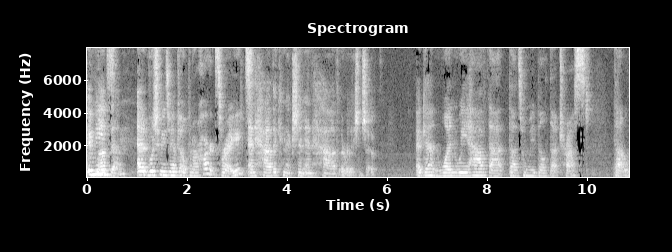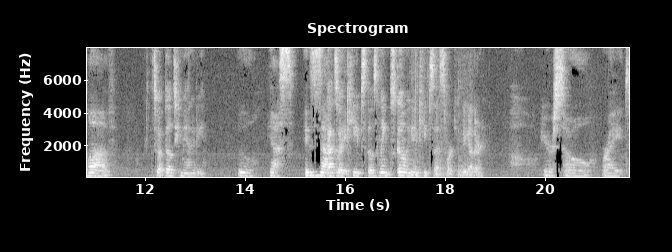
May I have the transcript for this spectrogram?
It love means, them and, which means we have to open our hearts, right? and have a connection and have a relationship. again, when we have that, that's when we build that trust, that love. It's what builds humanity. Ooh, yes, exactly. That's what keeps those links going and keeps us working together. You're so right.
